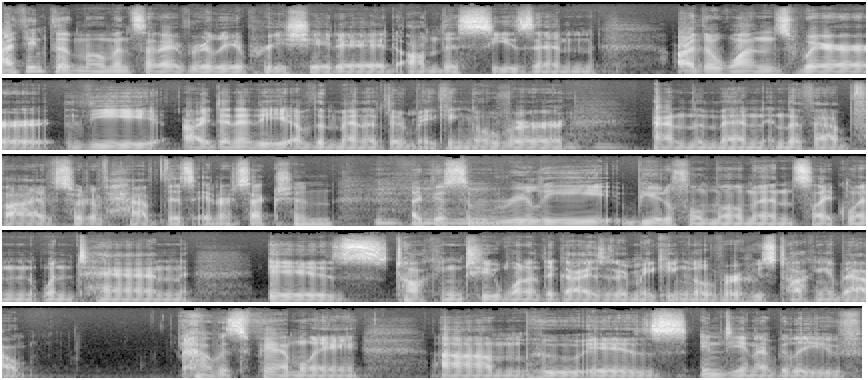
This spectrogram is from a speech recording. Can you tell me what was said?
I think the moments that I've really appreciated on this season are the ones where the identity of the men that they're making over mm-hmm. and the men in the Fab Five sort of have this intersection. Like there's some mm-hmm. really beautiful moments, like when when Tan is talking to one of the guys that are making over, who's talking about how his family, um, who is Indian, I believe,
